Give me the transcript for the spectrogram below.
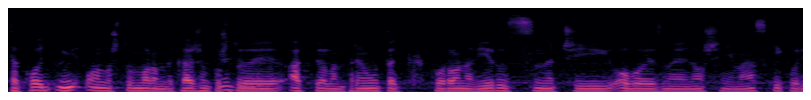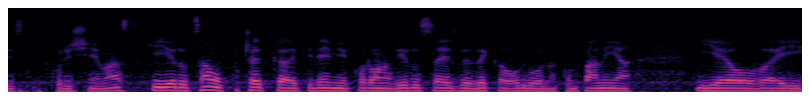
Također, ono što moram da kažem, pošto je mhm. aktualan trenutak koronavirus, znači obavezno je nošenje maski, korišćenje maski, jer od samog početka epidemije koronavirusa SBB kao odgovorna kompanija je ovaj,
